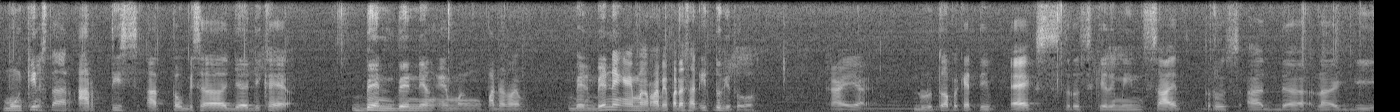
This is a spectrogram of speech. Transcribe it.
mungkin Star. artis atau bisa jadi kayak band-band yang emang pada band-band yang emang rame pada saat itu gitu loh kayak dulu tuh apa kayak tip X terus Killing Me Inside terus ada lagi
